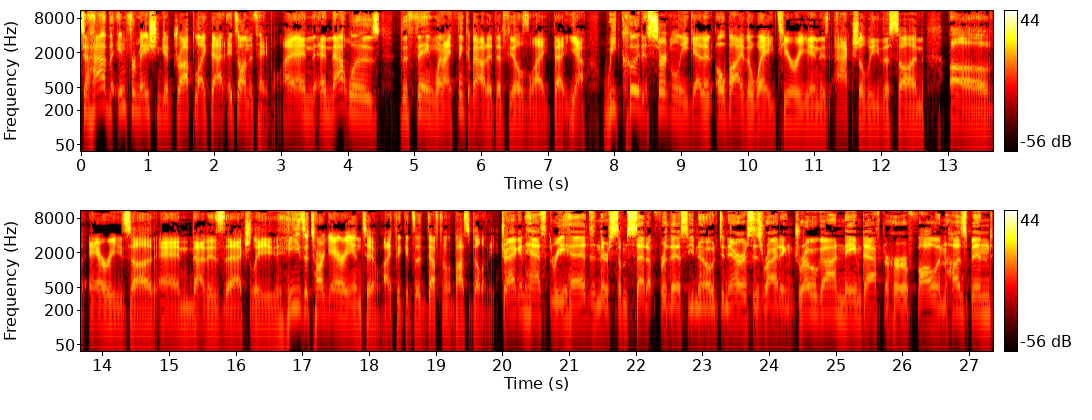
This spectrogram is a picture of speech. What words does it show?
To have information get dropped like that it's on the table. I, and and that was the thing when I think about it that feels like that yeah we could certainly get an oh by the way Tyrion is actually the son of Aerys uh, and that is actually he's a Targaryen too I think it's a definite possibility Dragon has three heads, and there's some setup for this. You know, Daenerys is riding Drogon, named after her fallen husband.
